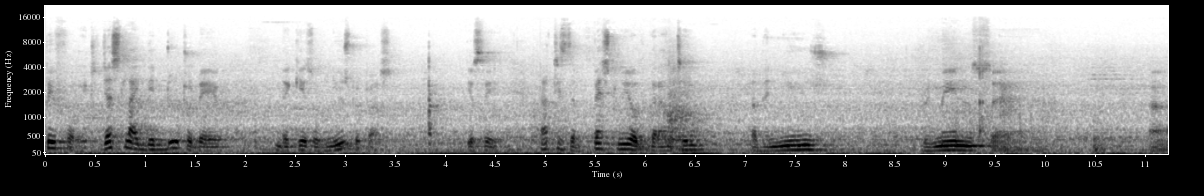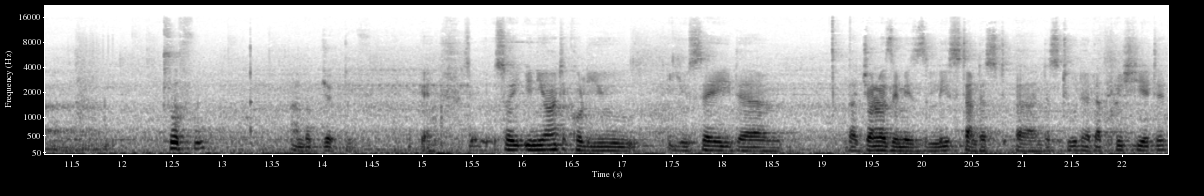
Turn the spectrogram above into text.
pay for it, just like they do today in the case of newspapers. You see, that is the best way of guaranteeing that the news remains uh, uh, truthful and objective. Okay. So, in your article, you you said um, that journalism is least underst- uh, understood and appreciated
